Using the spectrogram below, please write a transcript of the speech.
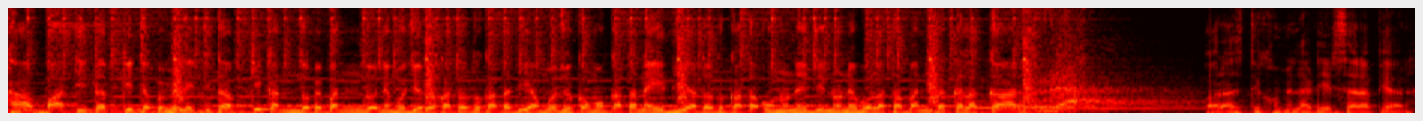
हाँ बात ही तब की, जब मिली थी तब के। कंधों पे बंदों ने मुझे रोका था तो कहता दिया मुझे को मौका था, नहीं दिया था तो कहता उन्होंने, जिन्होंने बोला था, बनी का कलाकार। और आज देखो मिला ढेर सारा प्यार।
